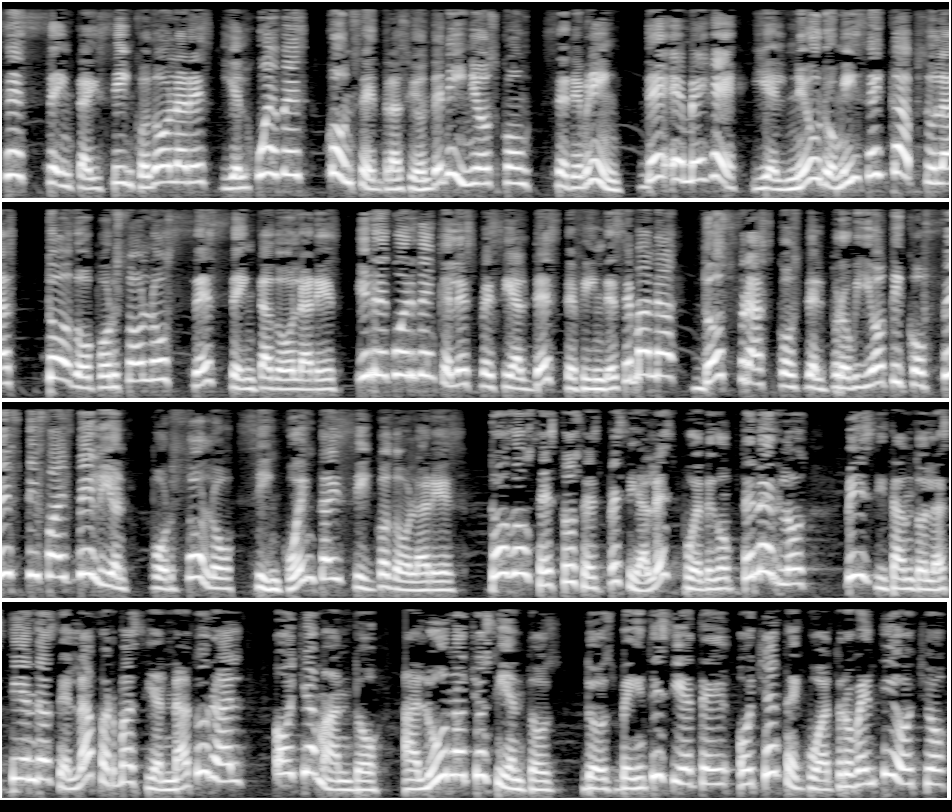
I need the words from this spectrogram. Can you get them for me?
65 dólares y el jueves concentración de niños con Cerebrin, DMG y el Neuromins en cápsulas, todo por solo 60 dólares. Y recuerden que el especial de este fin de semana, dos frascos del probiótico 55 Billion por solo 55 dólares. Todos estos especiales pueden obtenerlos visitando las tiendas de la farmacia natural o llamando al 1-800-227-8428,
